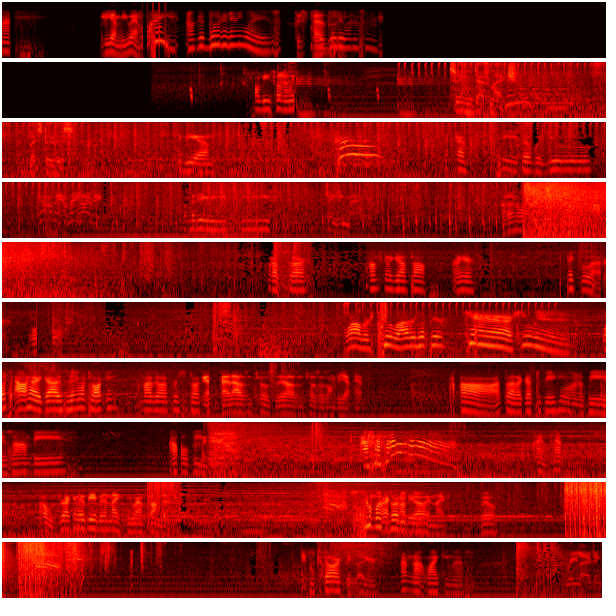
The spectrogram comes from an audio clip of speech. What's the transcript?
Liam, you am. Okay, I'll get booted anyways. Just I'll tell get booted when it's on. zombies all the way. Team deathmatch. Let's do this. Liam. FPW. Somebody leave, please. Changing mag. I don't know why. What up, sir? I'm just oh, gonna get on top. Right here. Take the ladder. Oh, oh. Wow, there's two ladders up here? Yeah, human! What's out here, guys? Is anyone talking? Am I the only person talking? Yeah, that wasn't chose. That wasn't chose a zombie. Yeah, yeah. Ah, I thought I got to be here. Wanna be a zombie. I will be I'm very... I am happy. Oh, do you reckon it'll be able to knife me where I'm standing? Someone's already to died. knife. Will. It's dark in here. I'm not liking this. Reloading.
